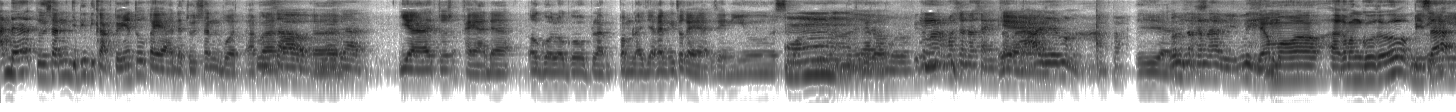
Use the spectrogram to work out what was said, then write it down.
ada tulisan jadi di kartunya tuh kayak ada tulisan buat apa Pulsa, belajar. Iya, terus kayak ada logo-logo bela- pembelajaran itu kayak Zenius, Hmm, Waktu, gitu. Iya. Kita mah usah nasain Iya. aja emang apa. Iya. Belum terkenal ini. Yang mau uh, ruang guru bisa.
